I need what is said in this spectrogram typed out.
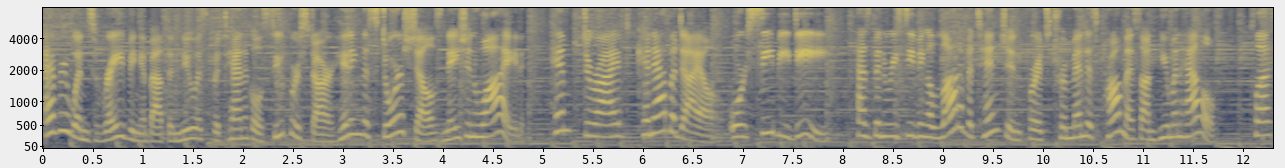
Everyone's raving about the newest botanical superstar hitting the store shelves nationwide. Hemp derived cannabidiol, or CBD, has been receiving a lot of attention for its tremendous promise on human health. Plus,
